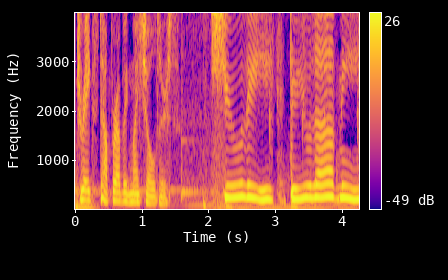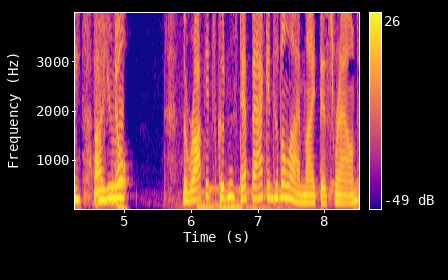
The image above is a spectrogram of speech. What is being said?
Drake, stop rubbing my shoulders. Shuli, do you love me? Are you? Nope. The Rockets couldn't step back into the limelight this round.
